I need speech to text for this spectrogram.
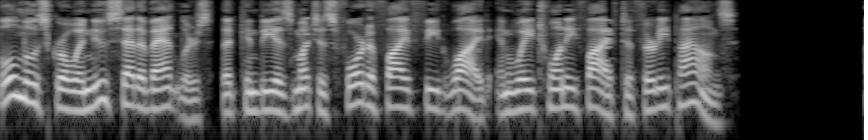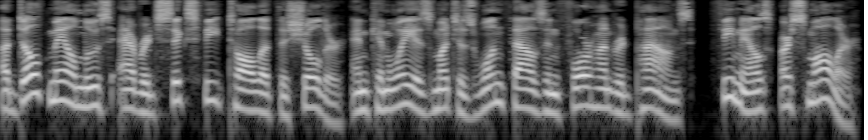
bull moose grow a new set of antlers that can be as much as 4 to 5 feet wide and weigh 25 to 30 pounds. Adult male moose average 6 feet tall at the shoulder and can weigh as much as 1,400 pounds, females are smaller.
